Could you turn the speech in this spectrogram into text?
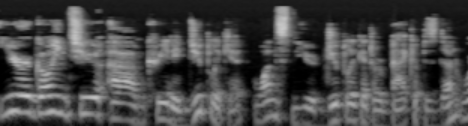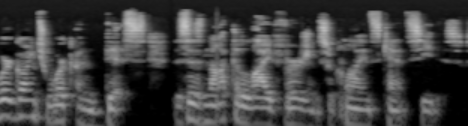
you're going to um, create a duplicate. Once your duplicate or backup is done, we're going to work on this. This is not the live version, so clients can't see this.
